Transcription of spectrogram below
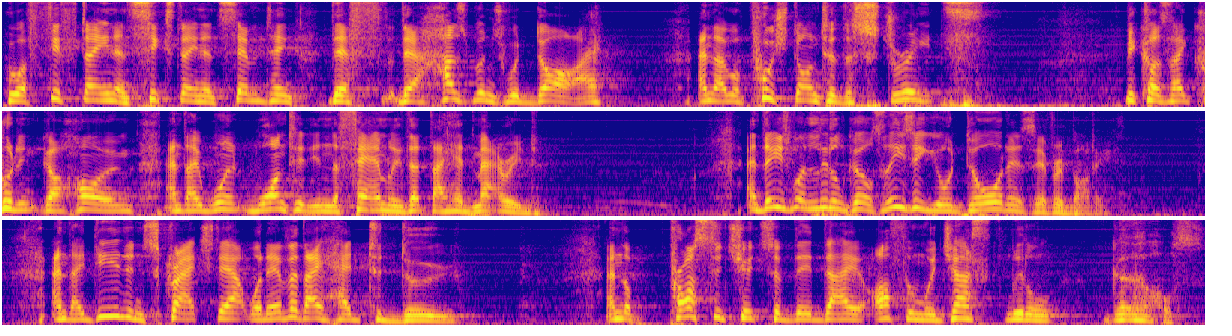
who are 15 and 16 and 17. Their, their husbands would die, and they were pushed onto the streets because they couldn't go home and they weren't wanted in the family that they had married. And these were little girls. These are your daughters, everybody. And they did and scratched out whatever they had to do. And the prostitutes of their day often were just little girls.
